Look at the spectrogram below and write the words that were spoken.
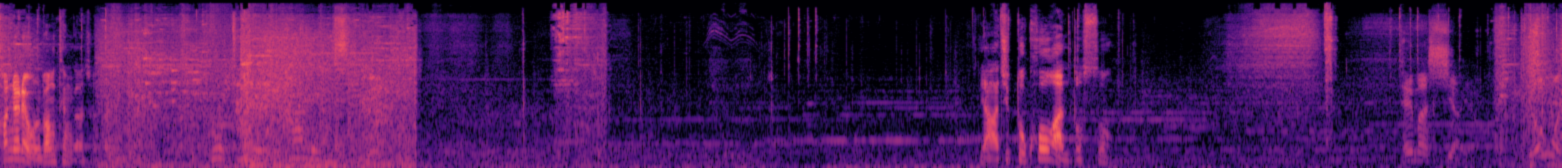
선열의 올방템 가자. 야 아직도 코어가 안 떴어. 대마시하여 영원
